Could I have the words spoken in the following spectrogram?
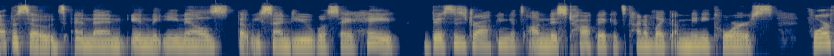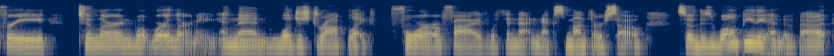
episodes. And then in the emails that we send you, we'll say, Hey, this is dropping. It's on this topic. It's kind of like a mini course for free to learn what we're learning. And then we'll just drop like four or five within that next month or so. So this won't be the end of that.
